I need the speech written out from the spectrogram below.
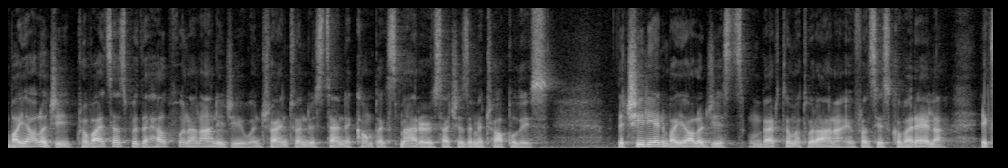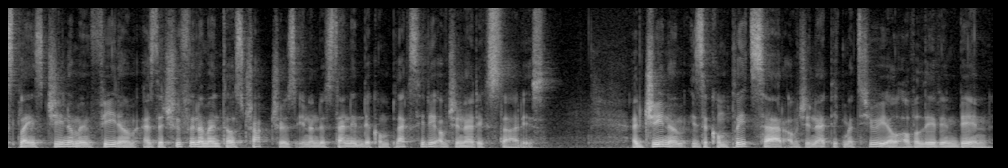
Biology provides us with a helpful analogy when trying to understand a complex matter such as a metropolis, the Chilean biologists Humberto Maturana and Francisco Varela explains genome and phenome as the two fundamental structures in understanding the complexity of genetic studies. A genome is a complete set of genetic material of a living being.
